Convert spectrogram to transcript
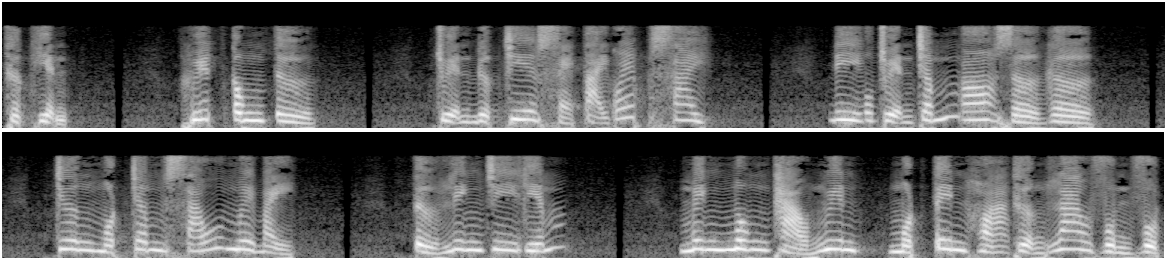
Thực hiện. Huyết công từ. Chuyện được chia sẻ tại website. Đi truyện.org Chương 167 Tử Linh Chi Kiếm Minh mông thảo nguyên, một tên hòa thượng lao vùn vụt.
